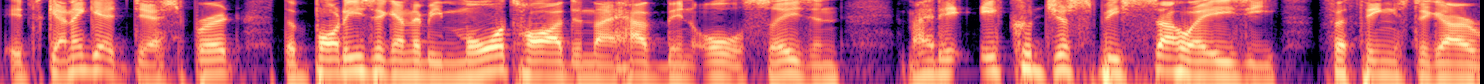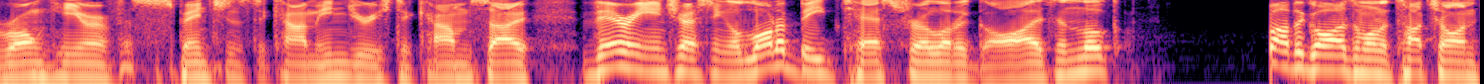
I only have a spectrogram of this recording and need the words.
it's going to get desperate. The bodies are going to be more tired than they have been all season. Mate, it, it could just be so easy for things to go wrong here and for suspensions to come, injuries to come. So very interesting. A lot of big tests for a lot of guys. And look, other guys I want to touch on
